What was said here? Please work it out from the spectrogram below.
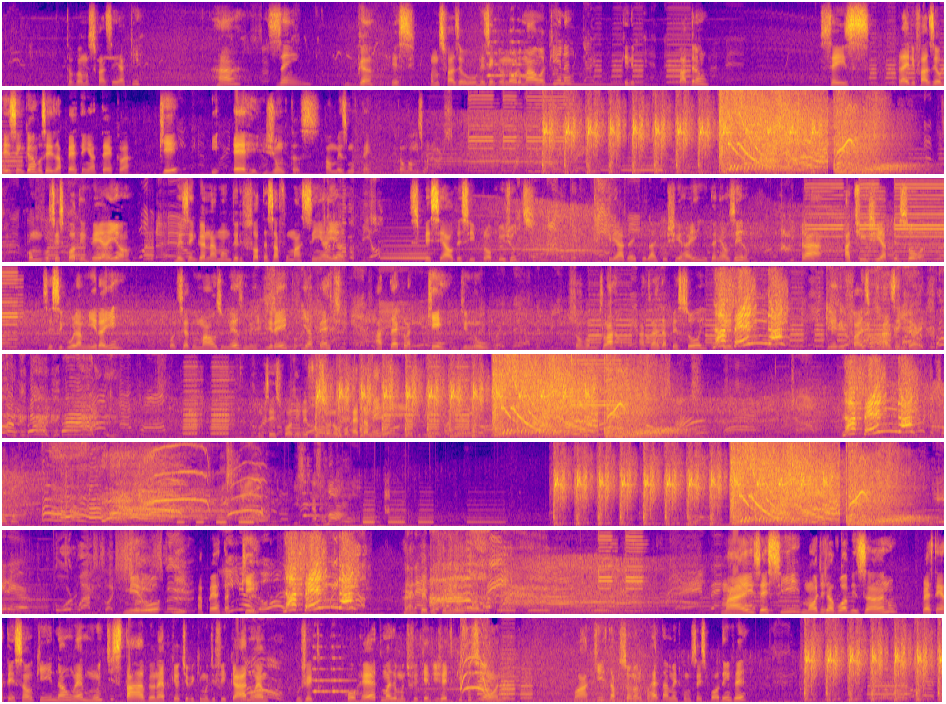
Então vamos fazer aqui. Rasengan. Esse. Vamos fazer o Resengan normal aqui, né? Aquele padrão vocês para ele fazer o Rasengan, vocês apertem a tecla Q e R juntas ao mesmo tempo. Então vamos lá. Como vocês podem ver aí, ó, o Rasengan na mão dele solta essa fumacinha aí, ó, especial desse próprio Jutsu, criado aí por Dark Uchiha aí, Daniel Zero. E para atingir a pessoa, você segura a mira aí, pode ser a do mouse mesmo, direito, e aperte a tecla Q de novo. Então vamos lá, atrás da pessoa e Q. E ele faz um Rasengan. Como vocês podem ver, funcionou corretamente. He's He's That's wax is like Mirou e aperta Q. alone. Pegou funilou. Mas esse mod já vou avisando, prestem atenção que não é muito estável, né? Porque eu tive que modificar, não é o jeito correto, mas eu modifiquei de jeito que funcione. Bom, aqui está funcionando corretamente, como vocês podem ver.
